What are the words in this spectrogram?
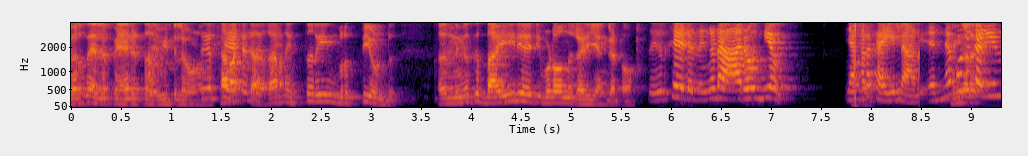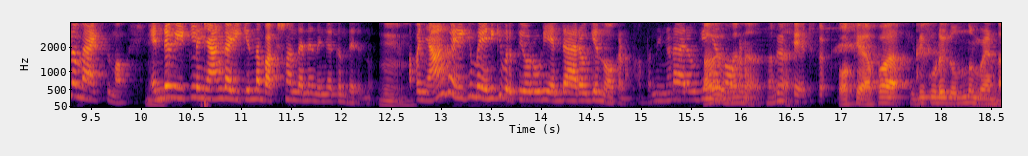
വെറുതെ അല്ല പേരിട്ടത് വീട്ടിലെ ഊണ്. കറക്റ്റാ കാരണം ഇത്രയും വൃത്തിയുണ്ട്. അത് നിങ്ങൾക്ക് ധൈര്യമായിട്ട് ഇവിടെ വന്ന് കഴിയാൻ കേട്ടോ. തീർച്ചയായിട്ടും. നിങ്ങളുടെ ആരോഗ്യം ഞങ്ങളുടെ കയ്യിലാണ്. എന്നെ കൊണ്ട് കഴിയുന്ന മാക്സിമം എന്റെ വീട്ടിൽ ഞാൻ കഴിക്കുന്ന ഭക്ഷണം തന്നെ നിങ്ങൾക്കും തരുന്നു. അപ്പൊ ഞാൻ കഴിക്കുമ്പോൾ എനിക്ക് വൃത്തിയോടുകൂടി എന്റെ ആരോഗ്യം നോക്കണം. അപ്പൊ നിങ്ങളുടെ ആരോഗ്യം ഞാൻ നോക്കണം. തീർച്ചയായിട്ടും. ഓക്കെ അപ്പൊ ഇതിൽ കൂടുതൽ ഒന്നും വേണ്ട.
